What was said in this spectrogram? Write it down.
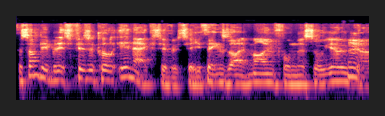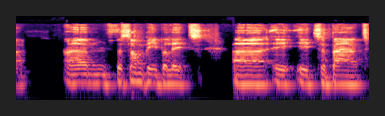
For some people, it's physical inactivity. Things like mindfulness or yoga. Hmm. Um, for some people, it's uh, it, it's about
